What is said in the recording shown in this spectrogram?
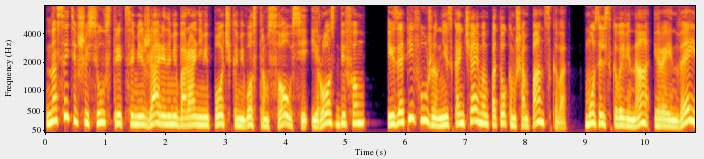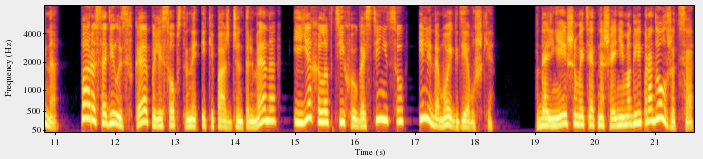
Насытившись устрицами, жареными бараньими почками в остром соусе и ростбифом, и запив ужин нескончаемым потоком шампанского, мозельского вина и рейнвейна, пара садилась в кэп или собственный экипаж джентльмена и ехала в тихую гостиницу или домой к девушке. В дальнейшем эти отношения могли продолжиться,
